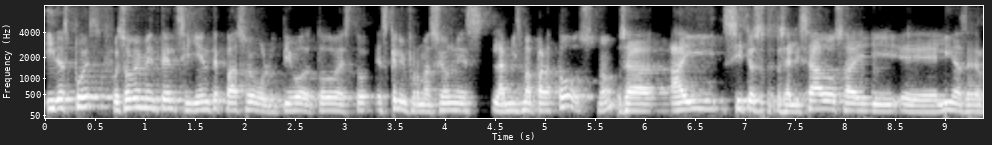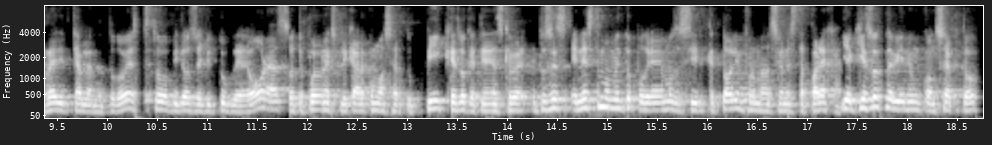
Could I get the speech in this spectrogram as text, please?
Y después, pues obviamente el siguiente paso evolutivo de todo esto es que la información es la misma para todos, ¿no? O sea, hay sitios especializados, hay eh, líneas de Reddit que hablan de todo esto, videos de YouTube de horas, o te pueden explicar cómo hacer tu pick, qué es lo que tienes que ver. Entonces, en este momento podríamos decir que toda la información está pareja. Y aquí es donde viene un concepto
